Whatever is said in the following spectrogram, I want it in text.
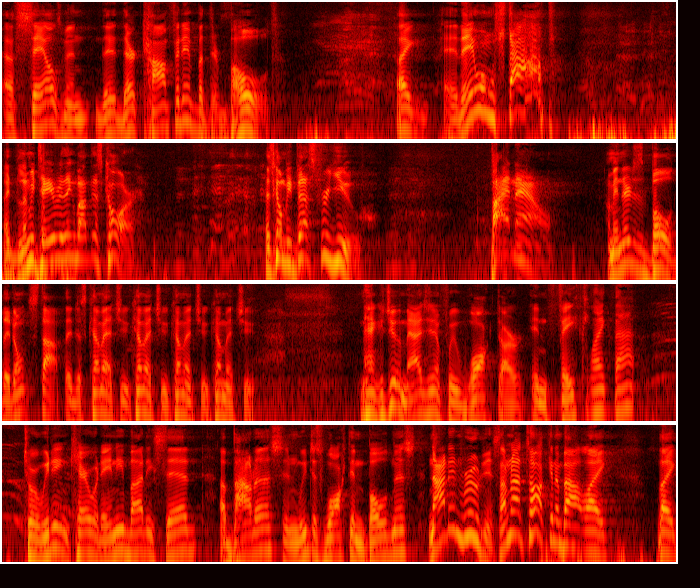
a salesman, they're, they're confident, but they're bold. Like, they won't stop. Like, let me tell you everything about this car. It's going to be best for you. Buy it now. I mean, they're just bold. They don't stop. They just come at you, come at you, come at you, come at you. Man, could you imagine if we walked our in faith like that? To where we didn't care what anybody said about us and we just walked in boldness, not in rudeness. I'm not talking about like like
